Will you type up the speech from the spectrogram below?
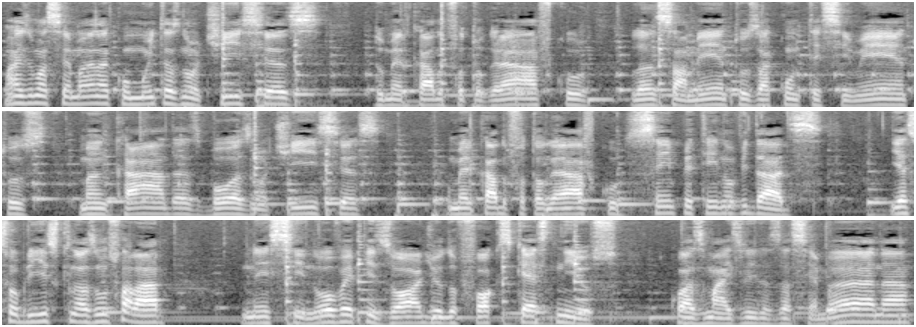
Mais uma semana com muitas notícias do mercado fotográfico, lançamentos, acontecimentos, mancadas, boas notícias. O mercado fotográfico sempre tem novidades. E é sobre isso que nós vamos falar nesse novo episódio do Foxcast News, com as mais lidas da semana,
